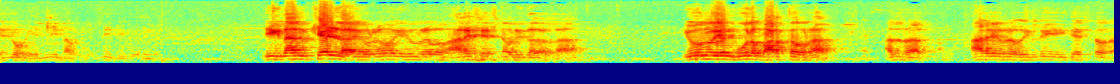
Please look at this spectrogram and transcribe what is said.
ಎಲ್ಲೋ ಎಲ್ಲಿ ನಾವು ಅಂತ. ಈಗ ನಾನು ಕೇಳಲ್ಲ ಇವರು ಇವರು ಆರ್ ಎಸ್ ಎಸ್ ನವರು ಇದಾರಲ್ಲ ಇವರು ಏನು ಮೂಲ ಭಾರತವರ? ಅಲ್ಲ ಆರ್ಯರು ಇಲ್ಲಿ ದೇಶದವರ?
